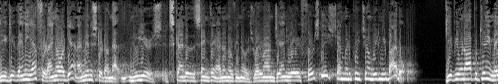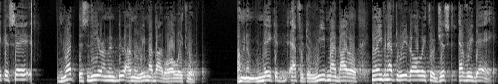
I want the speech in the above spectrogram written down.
Do you give any effort? I know again, I ministered on that. New Year's, it's kind of the same thing. I don't know if you noticed. Right around January 1st I'm going to preach on reading your Bible. Give you an opportunity, make us say, you know what? This is the year I'm going to do it. I'm going to read my Bible all the way through. I'm going to make an effort to read my Bible. You don't even have to read it all the way through, just every day.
